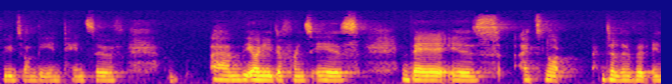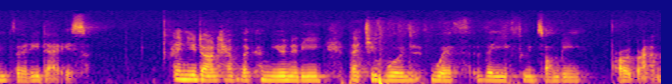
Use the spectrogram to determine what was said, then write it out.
Food Zombie Intensive. Um, the only difference is there is it's not delivered in 30 days and you don't have the community that you would with the food zombie program.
